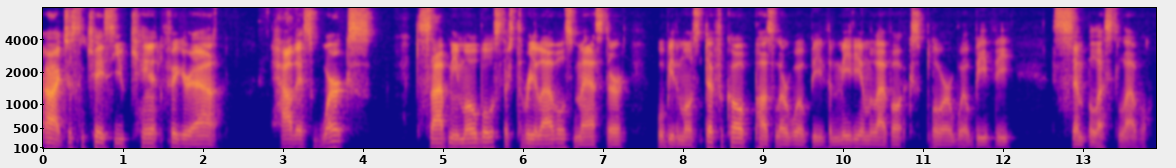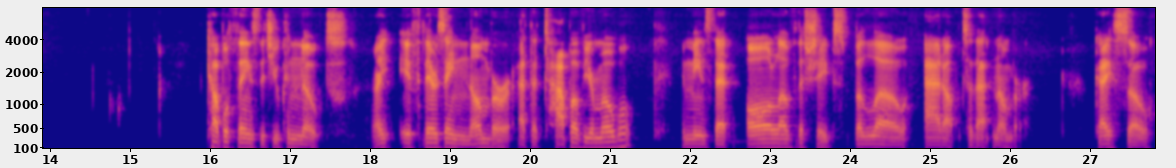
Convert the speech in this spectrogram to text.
Alright, just in case you can't figure out how this works, SolveMe Mobiles, there's three levels. Master will be the most difficult, Puzzler will be the medium level, Explorer will be the simplest level. Couple things that you can note, right? If there's a number at the top of your mobile, it means that all of the shapes below add up to that number. Okay, so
